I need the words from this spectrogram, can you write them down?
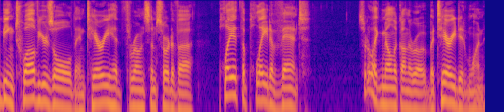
being 12 years old, and Terry had thrown some sort of a play at the plate event, sort of like Melnick on the road, but Terry did one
